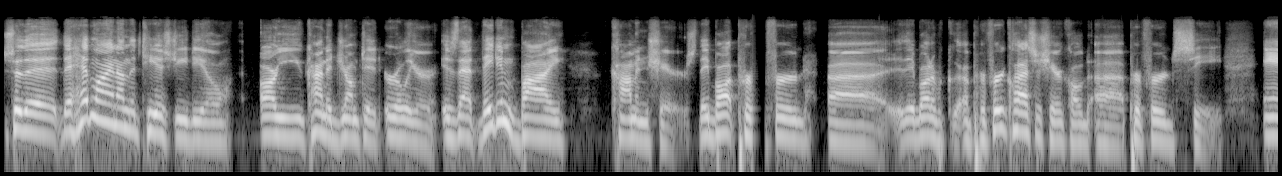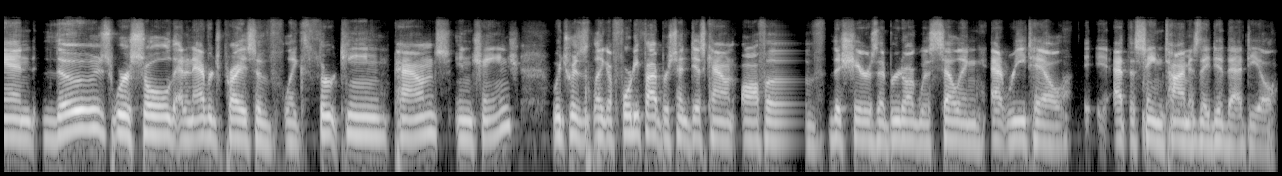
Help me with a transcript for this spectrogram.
so the the headline on the TSG deal, are you kind of jumped it earlier, is that they didn't buy common shares. They bought preferred. Uh, they bought a, a preferred class of share called uh, preferred C, and those were sold at an average price of like 13 pounds in change, which was like a 45% discount off of the shares that Brewdog was selling at retail at the same time as they did that deal.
